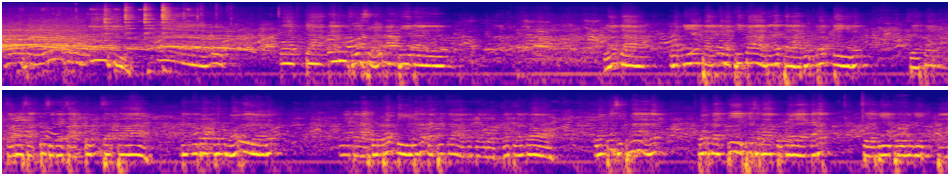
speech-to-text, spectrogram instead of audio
โอ้โหนี่แม่ลูกกอดจากได้ลูกสวยๆมาทีหนึ่งหลังจาก วันนี้ไปก็วันที่9นะครับตลาดคนรักดีครับเสียต้นสรศักดิ์ผู้สิทธิ์ศาสตรตุ้งสตานักอุดมคนหัวเรือครับที่ตลาดคนรักดีนะครับวันที่9กันยายนครับแล้วก็วันที่ 15ครับพบกันที่เทศบาลปุกแลกนะครับ เสียบีภูยิมป๋า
